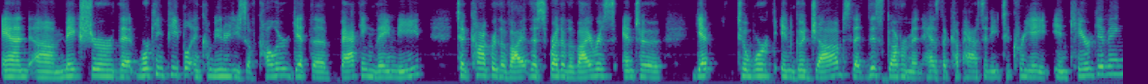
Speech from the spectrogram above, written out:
and um, make sure that working people and communities of color get the backing they need to conquer the, the spread of the virus and to get to work in good jobs that this government has the capacity to create in caregiving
